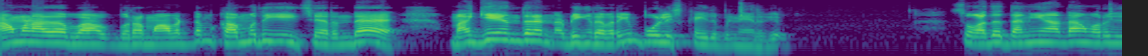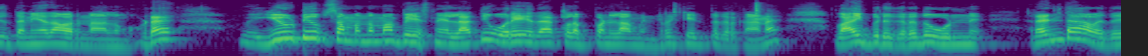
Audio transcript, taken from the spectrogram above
ராமநாதபுரம் மாவட்டம் கமுதியைச் சேர்ந்த மகேந்திரன் அப்படிங்கிறவரையும் போலீஸ் கைது பண்ணியிருக்கு. ஸோ அது தனியாக தான் வரும் இது தனியாக தான் வரனாலும் கூட யூடியூப் சம்மந்தமாக பேசின எல்லாத்தையும் ஒரே இதாக கிளப் பண்ணலாம் என்று கேட்பதற்கான வாய்ப்பு இருக்கிறது ஒன்று ரெண்டாவது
